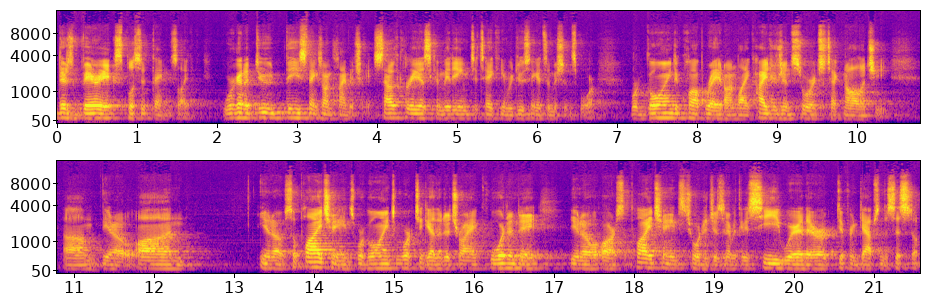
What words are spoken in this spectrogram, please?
there's very explicit things like we're going to do these things on climate change. South Korea is committing to taking reducing its emissions more. We're going to cooperate on like hydrogen storage technology. Um, you know, on you know supply chains, we're going to work together to try and coordinate you know our supply chains shortages and everything to see where there are different gaps in the system.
